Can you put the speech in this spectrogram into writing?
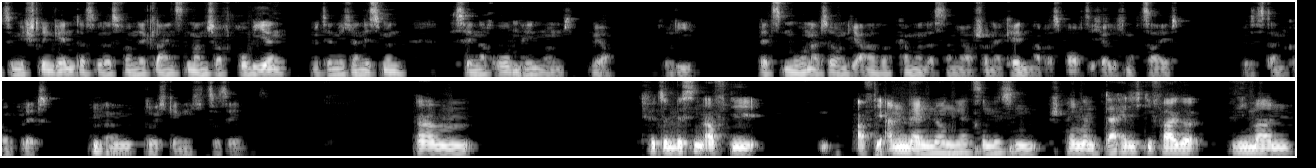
ziemlich stringent, dass wir das von der kleinsten Mannschaft probieren mit den Mechanismen bis hin nach oben hin und ja, so die letzten Monate und Jahre kann man das dann ja auch schon erkennen, aber es braucht sicherlich noch Zeit, bis es dann komplett äh, mhm. durchgängig zu sehen ist. Ähm, ich würde so ein bisschen auf die auf die Anwendung jetzt so ein bisschen springen und da hätte ich die Frage, wie man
